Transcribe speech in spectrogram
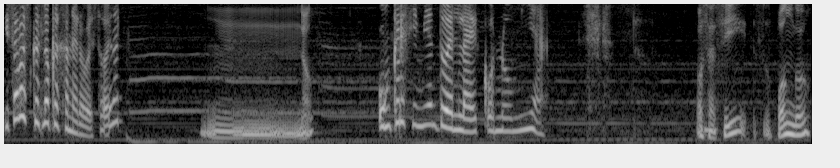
¿Y sabes qué es lo que generó eso, Edan? Mm, no. Un crecimiento en la economía. O sea, sí, supongo.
